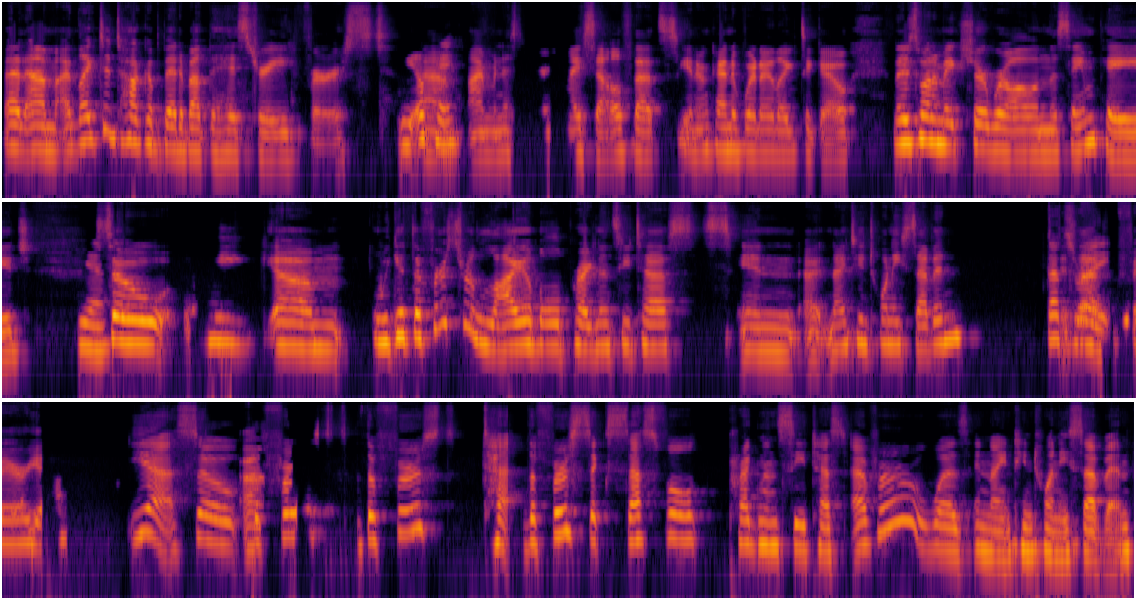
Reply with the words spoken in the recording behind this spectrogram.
but um, I'd like to talk a bit about the history first. Okay. Um, I'm going to start myself. That's you know kind of where I like to go. And I just want to make sure we're all on the same page. Yeah. So we um, we get the first reliable pregnancy tests in uh, 1927. That's Is right. That fair, yeah. Yeah. So Uh, the first, the first, te- the first successful pregnancy test ever was in 1927.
